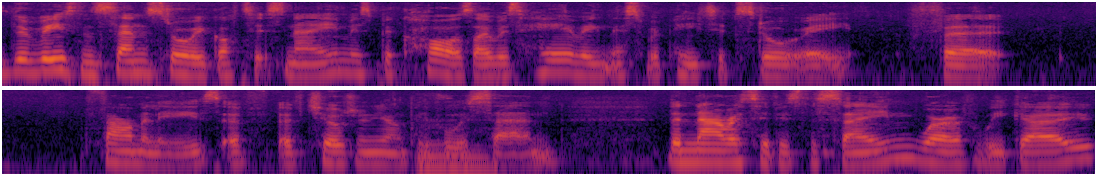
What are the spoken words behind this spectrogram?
the reason Sen Story got its name is because I was hearing this repeated story for families of, of children and young people with mm. Sen. The narrative is the same wherever we go,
